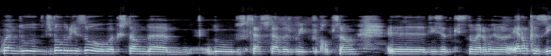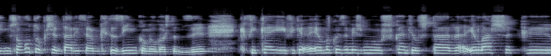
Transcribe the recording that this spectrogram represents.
quando desvalorizou a questão da, do, do secretário de Estado arguído por corrupção, eh, dizendo que isso não era, era um casinho, só voltou a acrescentar isso era um casinho, como ele gosta de dizer, que fiquei, fiquei é uma coisa mesmo chocante ele estar, ele acha que,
